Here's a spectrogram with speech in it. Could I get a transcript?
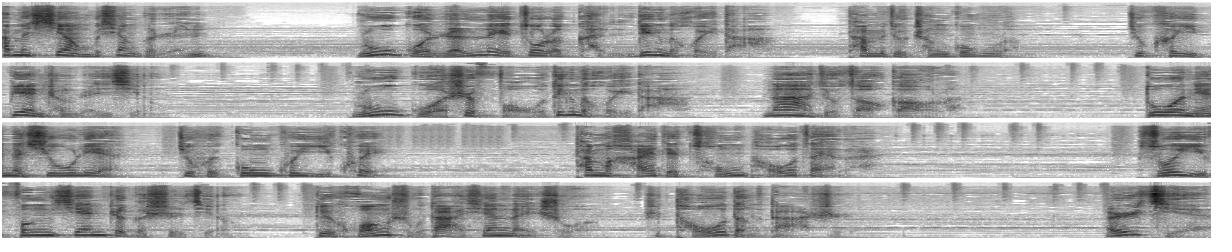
他们像不像个人？如果人类做了肯定的回答，他们就成功了，就可以变成人形；如果是否定的回答，那就糟糕了，多年的修炼就会功亏一篑，他们还得从头再来。所以封仙这个事情，对黄鼠大仙来说是头等大事，而且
